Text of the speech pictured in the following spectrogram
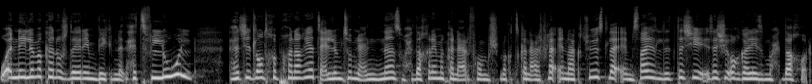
وان إلا ما كانوش دايرين بيك حيت في الأول هادشي د l'entrepreneuriat تعلمته من عند ناس واحد آخرين ما كنعرفهمش ما كنت كنعرف لا Enactus Enactus لا MCISE حتى شي حتى شي organisme واحد آخر.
